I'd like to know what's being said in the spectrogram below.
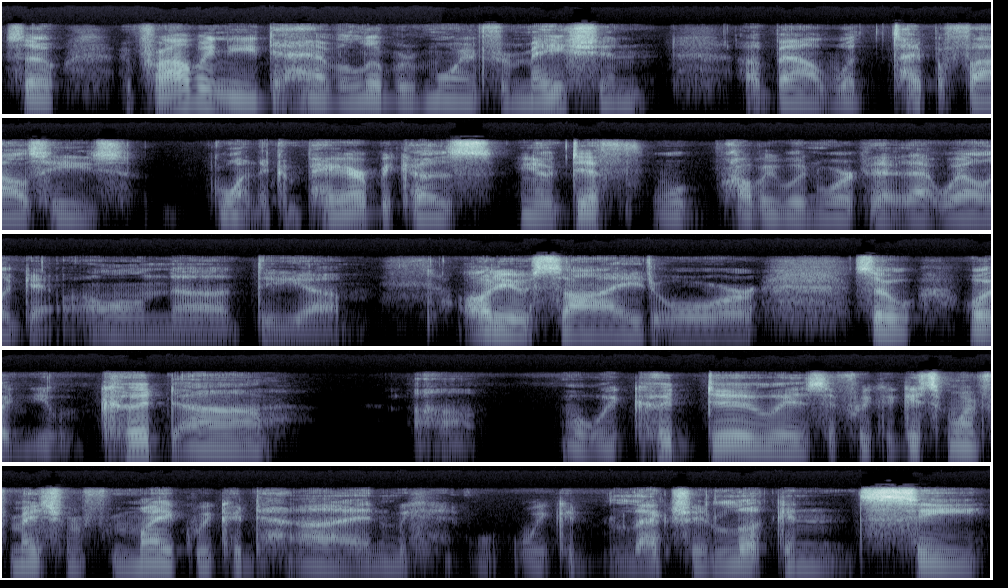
So we probably need to have a little bit more information about what type of files he's wanting to compare because you know diff probably wouldn't work that, that well again on uh, the um, audio side or so what you could uh, uh, what we could do is if we could get some more information from Mike, we could uh, and we we could actually look and see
